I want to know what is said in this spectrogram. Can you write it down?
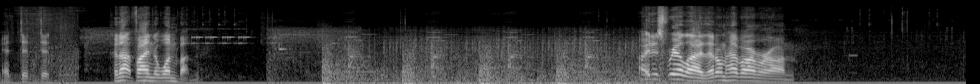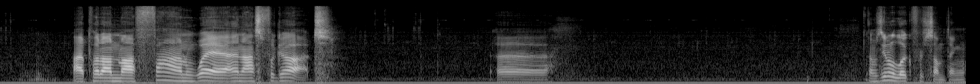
It did it. Could not find the one button. I just realized I don't have armor on. I put on my fine wear and I forgot. Uh... I was gonna look for something.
